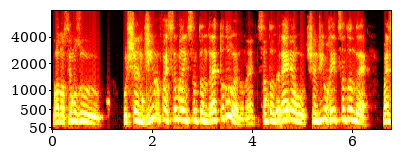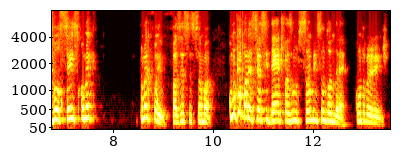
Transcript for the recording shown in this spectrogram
igual nós temos o, o Xandinho que faz samba em Santo André todo ano, né? Santo André é o Xandinho, o rei de Santo André. Mas vocês, como é que, como é que foi fazer esse samba? Como que apareceu essa ideia de fazer um samba em Santo André? Conta pra gente.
